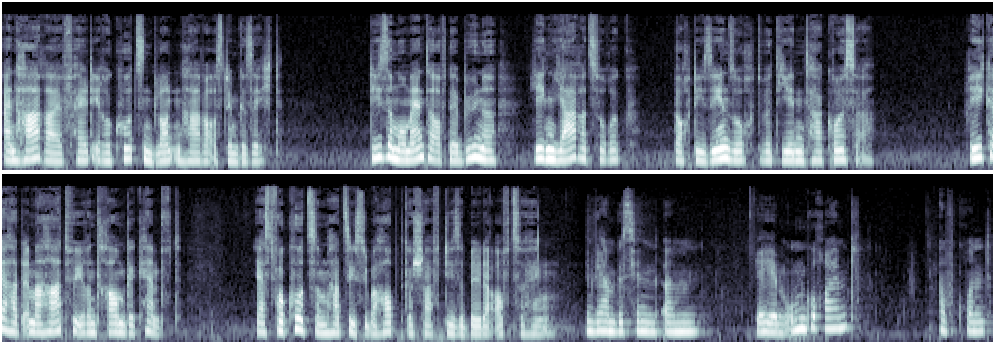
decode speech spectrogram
Ein Haarreif hält ihre kurzen blonden Haare aus dem Gesicht. Diese Momente auf der Bühne liegen Jahre zurück doch die Sehnsucht wird jeden Tag größer. Rike hat immer hart für ihren Traum gekämpft. Erst vor kurzem hat sie es überhaupt geschafft, diese Bilder aufzuhängen. Wir haben ein bisschen ähm, ja, hier eben umgeräumt, aufgrund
